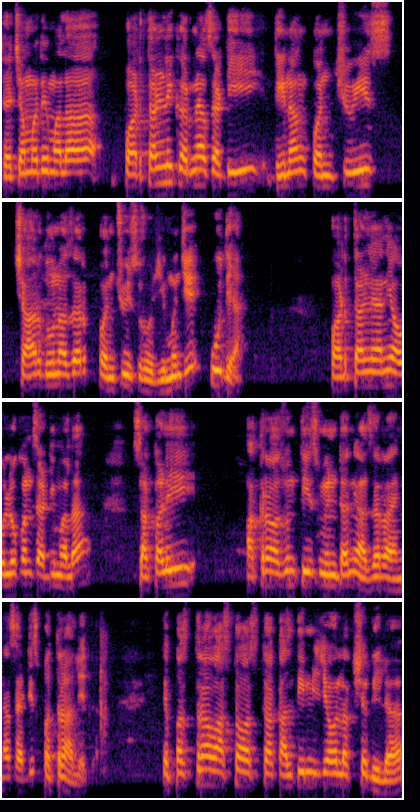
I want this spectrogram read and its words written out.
त्याच्यामध्ये मला पडताळणी करण्यासाठी दिनांक पंचवीस चार दोन हजार पंचवीस रोजी म्हणजे उद्या पडताळणी आणि अवलोकनसाठी मला सकाळी अकरा वाजून तीस मिनिटांनी हजर राहण्यासाठीच पत्र आलेलं. ते पत्र वाचता वाचता काल ती मी जेव्हा लक्ष दिलं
